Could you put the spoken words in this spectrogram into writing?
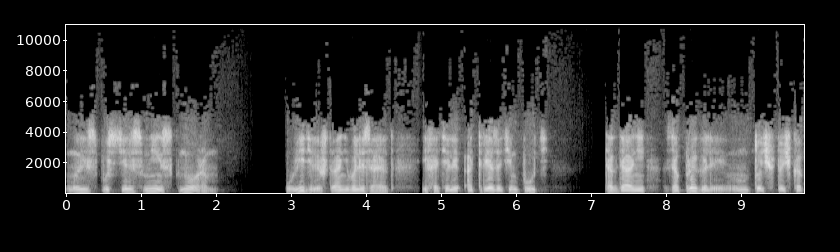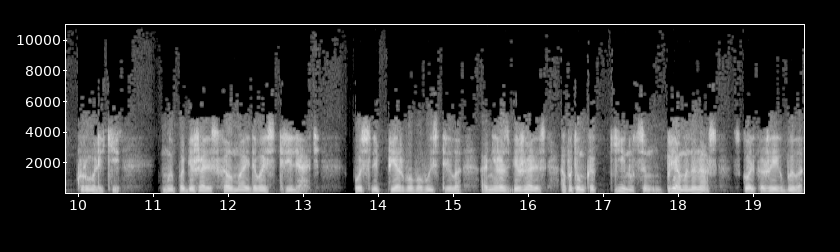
Мы спустились вниз, к норам. Увидели, что они вылезают, и хотели отрезать им путь. Тогда они запрыгали, ну, точь-в-точь, точь, как кролики. Мы побежали с холма и давай стрелять. После первого выстрела они разбежались, а потом как кинутся прямо на нас. Сколько же их было?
